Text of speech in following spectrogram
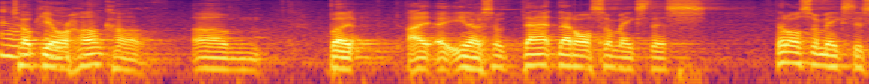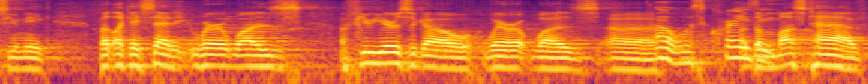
Oh, Tokyo or. Hong Kong, um, but I, I, you know, so that that also makes this that also makes this unique. But like I said, where it was a few years ago, where it was. Uh, Oh, it was crazy. the must have,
